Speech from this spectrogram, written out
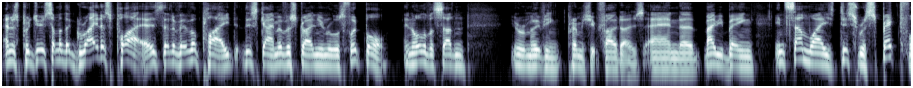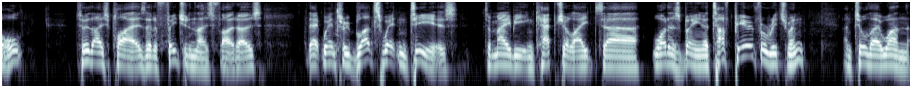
and has produced some of the greatest players that have ever played this game of Australian rules football. And all of a sudden, you're removing premiership photos and uh, maybe being, in some ways, disrespectful to those players that are featured in those photos that went through blood, sweat, and tears to maybe encapsulate uh, what has been a tough period for Richmond until they won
